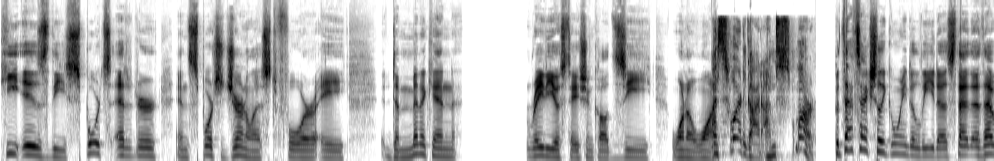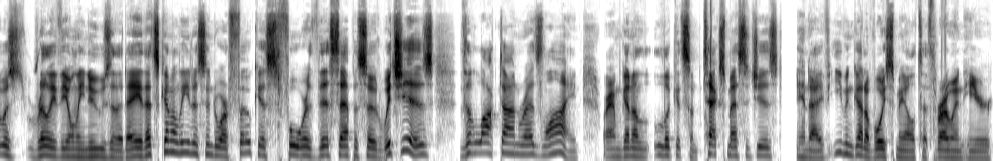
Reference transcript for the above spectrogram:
He is the sports editor and sports journalist for a Dominican radio station called Z101. I swear to God, I'm smart. But that's actually going to lead us. That that was really the only news of the day. That's going to lead us into our focus for this episode, which is the Locked On Reds line, where I'm going to look at some text messages, and I've even got a voicemail to throw in here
